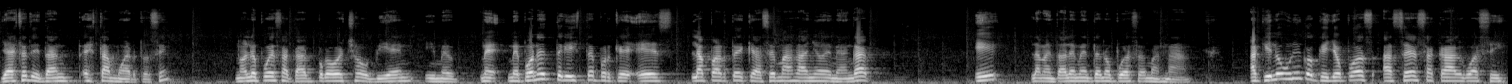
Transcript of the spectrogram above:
Ya este titán está muerto, ¿sí? no le puede sacar provecho bien y me, me, pone triste porque es la parte que hace más daño de mi hangar. Y lamentablemente no puedo hacer más nada. Aquí lo único que yo puedo hacer es sacar algo así.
